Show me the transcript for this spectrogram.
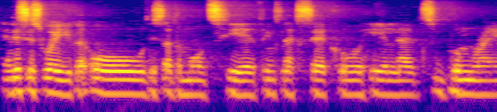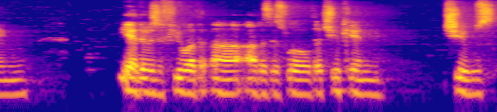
And this is where you got all these other modes here, things like circle, helix, boomerang. Yeah, there's a few other uh, others as well that you can choose.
